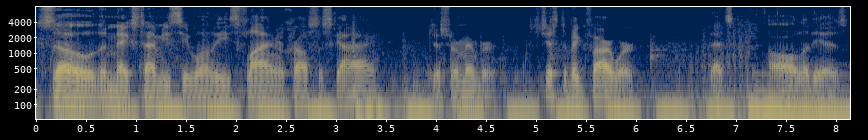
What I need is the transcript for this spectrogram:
So, the next time you see one of these flying across the sky, just remember it's just a big firework. That's all it is.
